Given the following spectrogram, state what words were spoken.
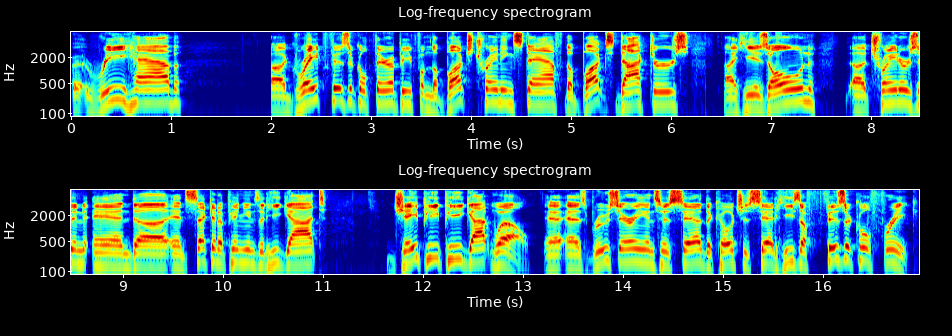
rehab, Uh, great physical therapy from the Bucs training staff, the Bucs doctors, uh, his own uh, trainers and and uh, and second opinions that he got. JPP got well, as Bruce Arians has said. The coach has said he's a physical freak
